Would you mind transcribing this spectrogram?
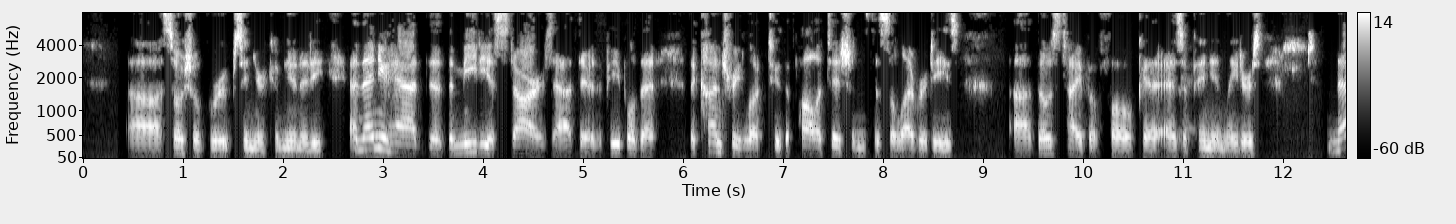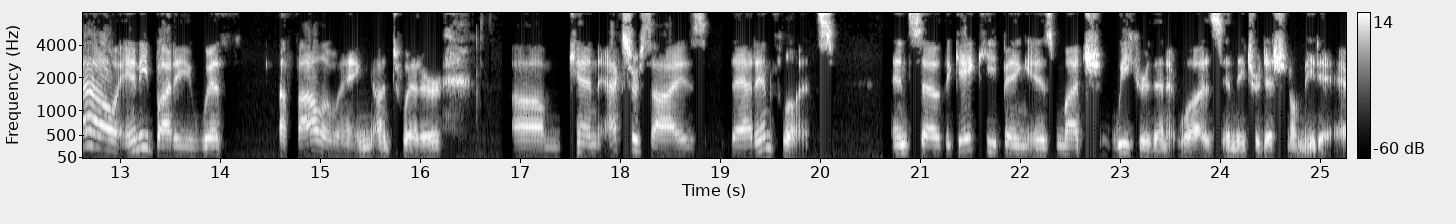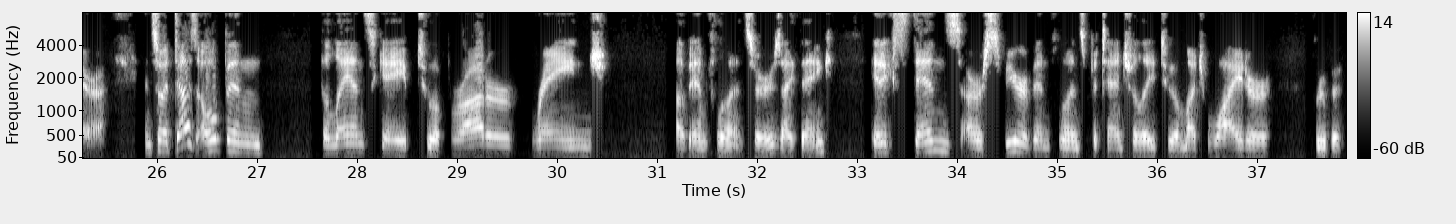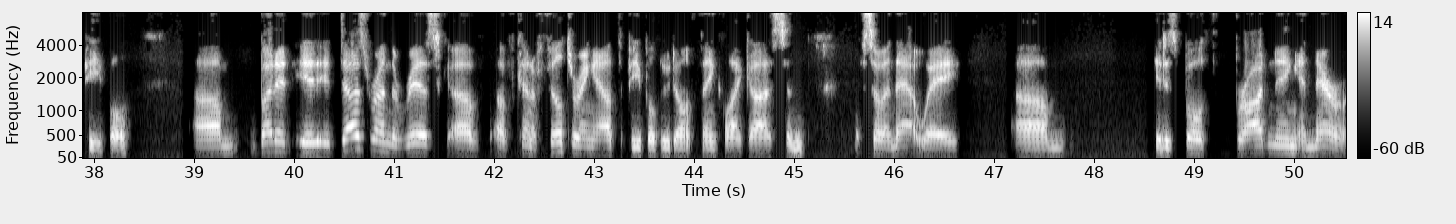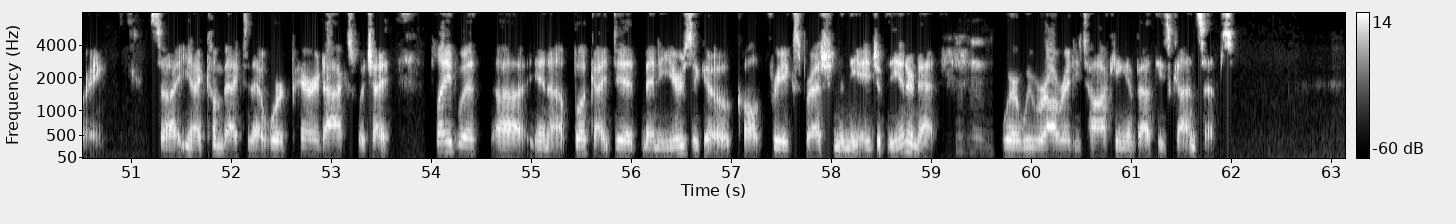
uh, social groups in your community, and then you had the, the media stars out there, the people that the country looked to, the politicians, the celebrities, uh, those type of folk uh, as opinion leaders. Now, anybody with a following on Twitter um, can exercise that influence. And so the gatekeeping is much weaker than it was in the traditional media era. And so it does open the landscape to a broader range of influencers, I think. It extends our sphere of influence potentially to a much wider group of people. Um, but it, it, it, does run the risk of, of kind of filtering out the people who don't think like us. And so, in that way, um, it is both broadening and narrowing. So, you know, I come back to that word paradox, which I played with uh, in a book I did many years ago called Free Expression in the Age of the Internet, mm-hmm. where we were already talking about these concepts.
